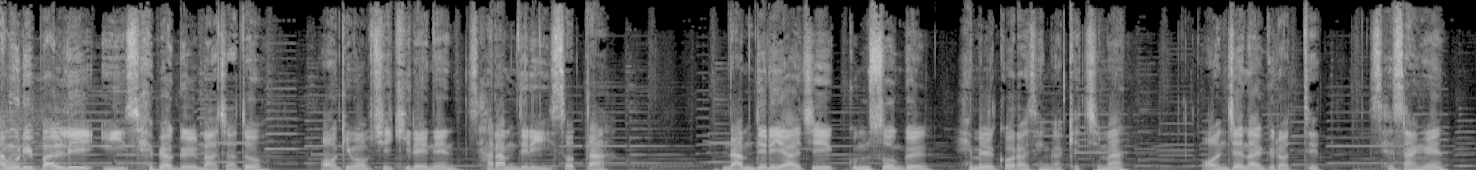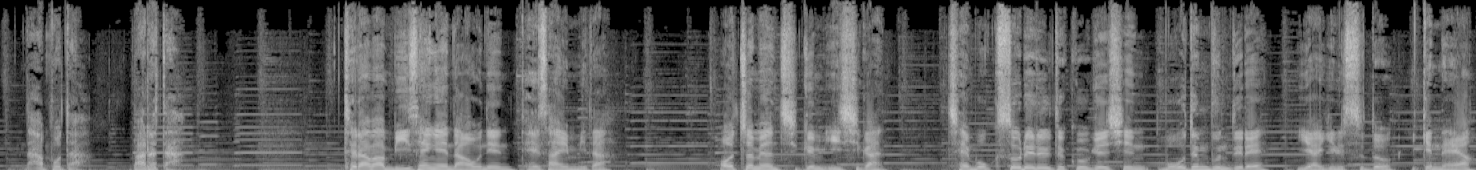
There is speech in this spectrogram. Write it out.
아무리 빨리 이 새벽을 맞아도 어김없이 길에는 사람들이 있었다. 남들이 아직 꿈속을 헤맬 거라 생각했지만 언제나 그렇듯 세상은 나보다 빠르다. 드라마 미생에 나오는 대사입니다. 어쩌면 지금 이 시간 제 목소리를 듣고 계신 모든 분들의 이야기일 수도 있겠네요.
